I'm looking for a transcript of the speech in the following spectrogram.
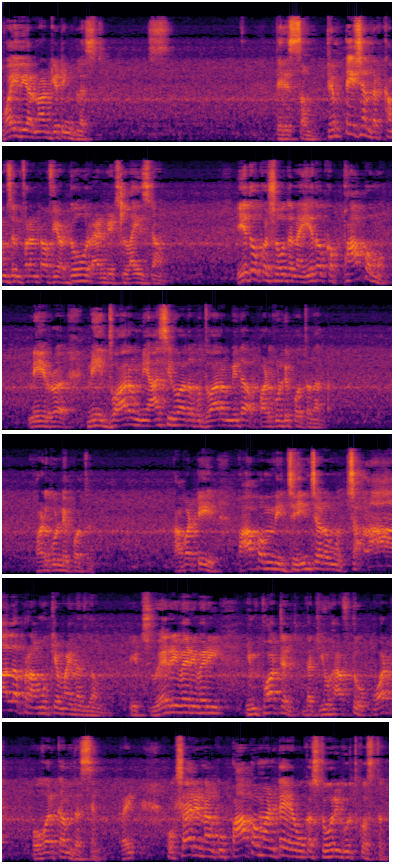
why we're not getting blessed there is some temptation that comes in front of your door and it's lies down ఏదో ఒక శోధన ఏదో ఒక పాపము నీ నీ ద్వారం నీ ఆశీర్వాదపు ద్వారం మీద పడుకుండిపోతుందంట. పడుకుండిపోతుంది. కాబట్టి పాపంని జయించడము చాలా ప్రాముఖ్యమైనదిగా ఉంది. It's very very very important that you have to what overcome the sin right ఒకసారి నాకు పాపం అంటే ఒక స్టోరీ గుర్తుకొస్తుంది.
